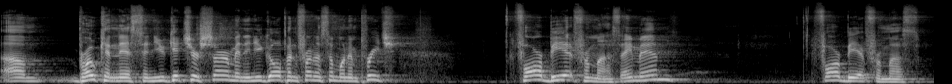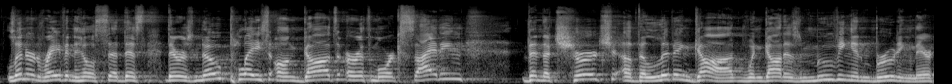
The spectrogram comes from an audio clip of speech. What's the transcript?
um, brokenness and you get your sermon and you go up in front of someone and preach. Far be it from us. Amen? Far be it from us. Leonard Ravenhill said this There is no place on God's earth more exciting than the church of the living God when God is moving and brooding there.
